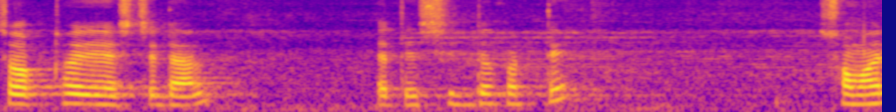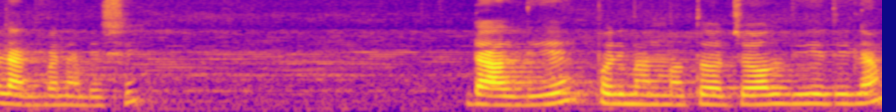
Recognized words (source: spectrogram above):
সফট হয়ে এসছে ডাল। এতে সিদ্ধ করতে সময় লাগবে না বেশি। ডাল দিয়ে পরিমাণ মতো জল দিয়ে দিলাম।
